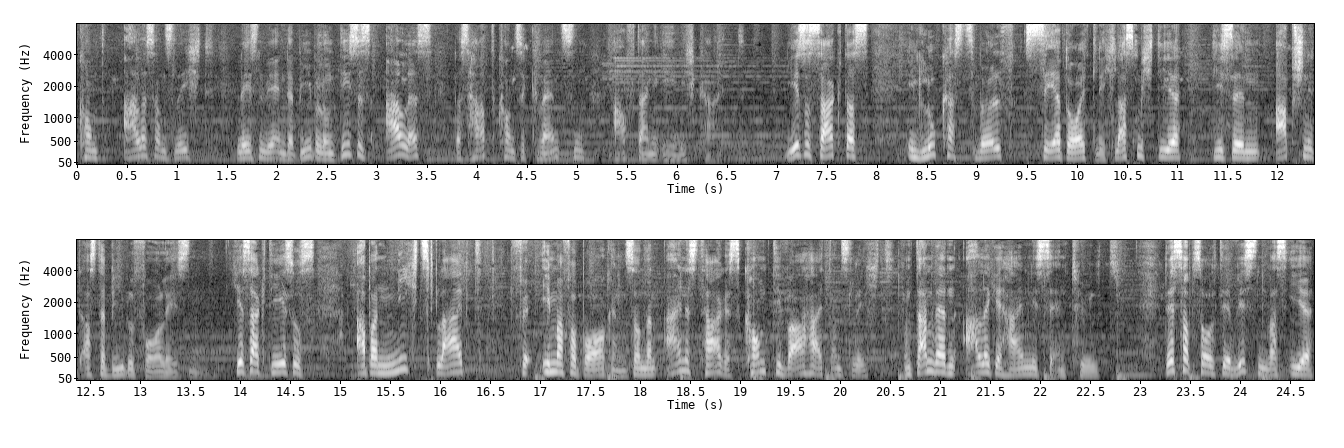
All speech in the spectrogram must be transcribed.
kommt alles ans Licht, lesen wir in der Bibel. Und dieses alles, das hat Konsequenzen auf deine Ewigkeit. Jesus sagt das in Lukas 12 sehr deutlich. Lass mich dir diesen Abschnitt aus der Bibel vorlesen. Hier sagt Jesus, aber nichts bleibt für immer verborgen, sondern eines Tages kommt die Wahrheit ans Licht und dann werden alle Geheimnisse enthüllt. Deshalb sollt ihr wissen, was ihr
